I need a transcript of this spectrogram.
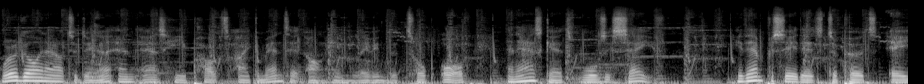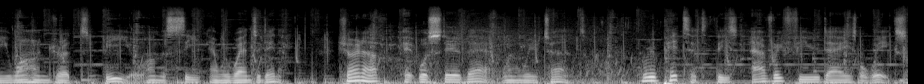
We were going out to dinner, and as he parked, I commented on him leaving the top off and asked was it safe. He then proceeded to put a 100 bill on the seat and we went to dinner. Sure enough, it was still there when we returned. We repeated this every few days or weeks,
